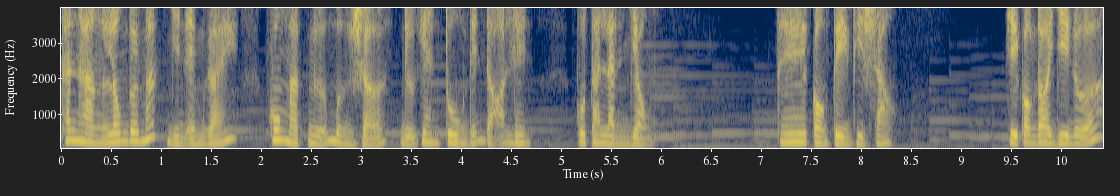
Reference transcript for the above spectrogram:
Thanh Hằng lông đôi mắt nhìn em gái, khuôn mặt nửa mừng rỡ, nửa ghen tuôn đến đỏ lên. Cô ta lành giọng. Thế còn tiền thì sao? Chị còn đòi gì nữa?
